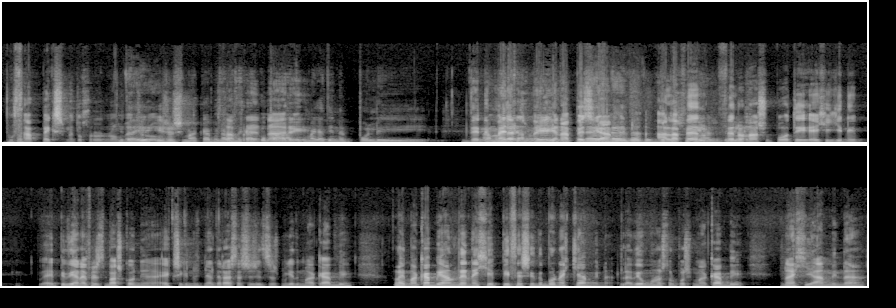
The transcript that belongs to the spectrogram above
που θα παίξει με το χρονόμετρο. Κοίτα, ίσως η Μακάμπη που να θα είναι κακό φρενάρει. παράδειγμα γιατί είναι πολύ. Δεν είναι American μονταρισμένη made. για να παίζει Ναι, ναι, άμυνα. δεν- δεν Αλλά το θέλω, θυμάζει θέλω πολύ. να σου πω ότι έχει γίνει. Επειδή ανέφερες την Πασκόνια, έχει ξεκινήσει μια τεράστια συζήτηση ας πούμε, για τη Μακάμπη. Αλλά η Μακάμπη, αν δεν έχει επίθεση, δεν μπορεί να έχει και άμυνα. Δηλαδή, ο μόνος τρόπος η Μακάμπη να έχει άμυνα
